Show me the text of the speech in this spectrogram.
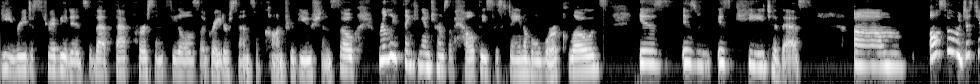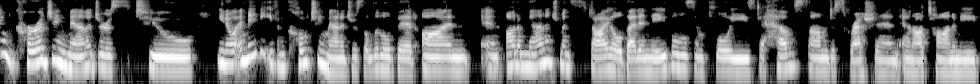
be redistributed so that that person feels a greater sense of contribution? So really thinking in terms of healthy sustainable workloads is is is key to this. Um, also just encouraging managers to you know and maybe even coaching managers a little bit on and on a management style that enables employees to have some discretion and autonomy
